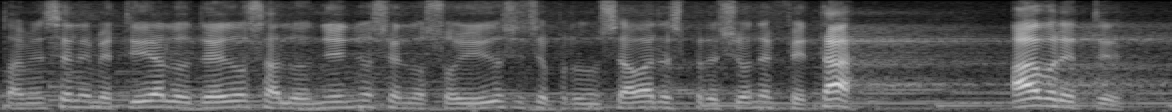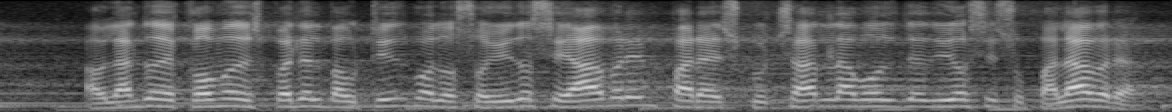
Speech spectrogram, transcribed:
también se le metía los dedos a los niños en los oídos y se pronunciaba la expresión efetá, ábrete, hablando de cómo después del bautismo los oídos se abren para escuchar la voz de Dios y su palabra.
